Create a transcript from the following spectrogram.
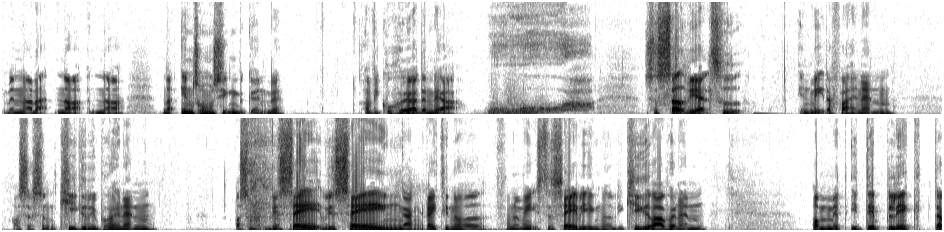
Men når, der, når, når, når intromusikken begyndte, og vi kunne høre den der, så sad vi altid en meter fra hinanden, og så sådan kiggede vi på hinanden. Og så vi sagde, vi sagde ikke engang rigtig noget, for det meste sagde vi ikke noget. Vi kiggede bare på hinanden. Og med, i det blik, der,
